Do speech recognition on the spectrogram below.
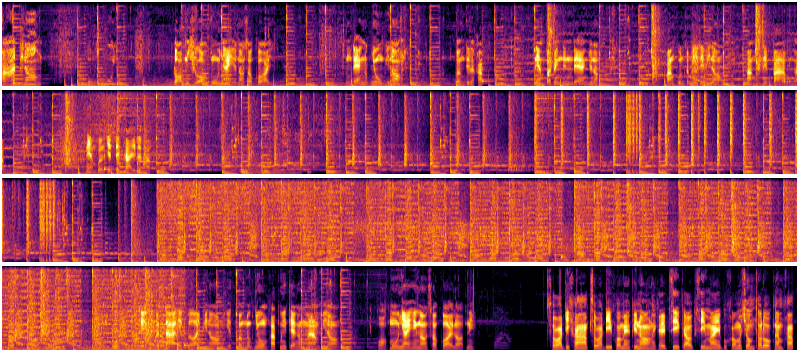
ปาดพี่น้องโอ้ยรอบนี้คือออกงูใหญ่เนาะเสากอยถึงแดงนกยุงพี่น้อง เบิ่งดิละครับเนี่ยไปเป็นดินแดงอยู่เนาะฟังปุ่นกับมีได้พี่น้องฟังในปลาผมครับเนี่ยเบิ่งเห็ดแต่ไก่เลยครับ ฮ็ดเบิ่งนกยูงครับ มีแต่งามๆพี่น้อง ออกหมูใหญ่ให้นอกเสากอยรอบนี้จ้าสวัสดีครับ สวัสดีพ่อแม่พี่น้องนะครับ FC เก่า FC ใหม่ผู้เขามาชมทั่วโลกนํครับ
